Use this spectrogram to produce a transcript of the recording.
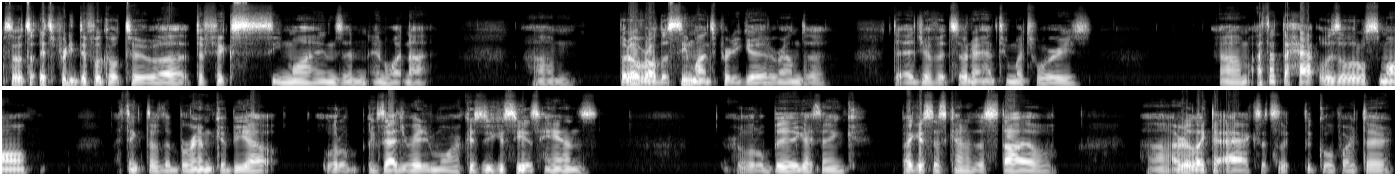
So it's it's pretty difficult to uh, to fix seam lines and and whatnot. Um, but overall, the seam line's pretty good around the the edge of it, so I didn't have too much worries. Um, I thought the hat was a little small. I think the the brim could be out a little exaggerated more because you can see his hands are a little big. I think, but I guess that's kind of the style. Uh, I really like the axe. That's the, the cool part there.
